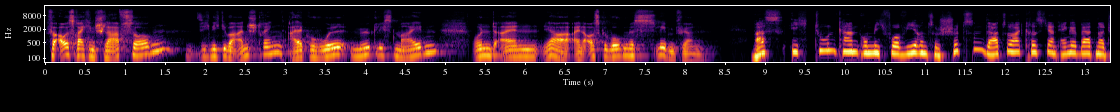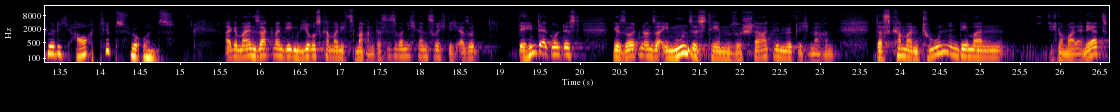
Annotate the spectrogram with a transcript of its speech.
Für ausreichend Schlaf sorgen, sich nicht überanstrengen, Alkohol möglichst meiden und ein, ja, ein ausgewogenes Leben führen. Was ich tun kann, um mich vor Viren zu schützen, dazu hat Christian Engelbert natürlich auch Tipps für uns. Allgemein sagt man, gegen Virus kann man nichts machen. Das ist aber nicht ganz richtig. Also der Hintergrund ist, wir sollten unser Immunsystem so stark wie möglich machen. Das kann man tun, indem man sich normal ernährt,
